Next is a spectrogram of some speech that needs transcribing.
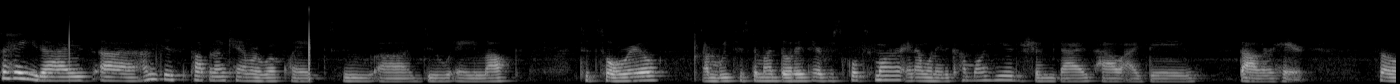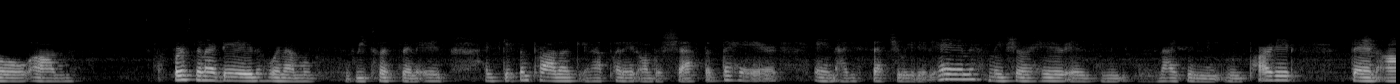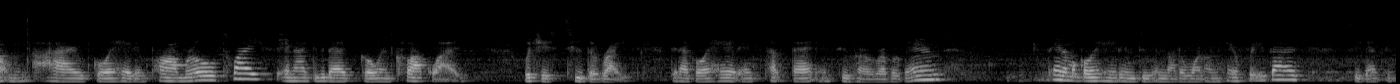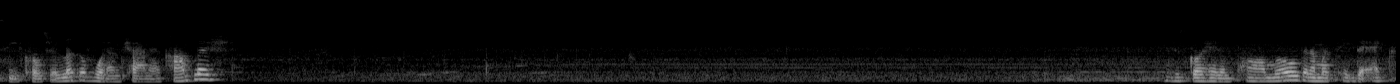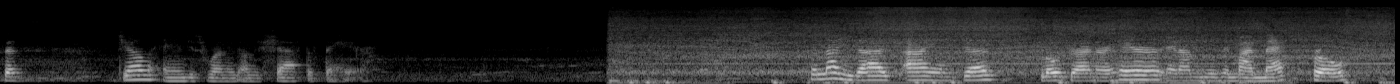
So hey you guys, uh, I'm just popping on camera real quick to uh, do a loc tutorial. I'm retwisting my daughter's hair for school tomorrow and I wanted to come on here to show you guys how I did style her hair. So um, first thing I did when I'm retwisting is I just get some product and I put it on the shaft of the hair and I just saturate it in, make sure her hair is neat, nice and neatly parted then um, I go ahead and palm roll twice, and I do that going clockwise, which is to the right. Then I go ahead and tuck that into her rubber band. Then I'm going to go ahead and do another one on here for you guys, so you guys can see a closer look of what I'm trying to accomplish. just go ahead and palm roll. Then I'm going to take the excess gel and just run it on the shaft of the hair. So now you guys, I am just blow drying her hair and I'm using my MAC Pro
